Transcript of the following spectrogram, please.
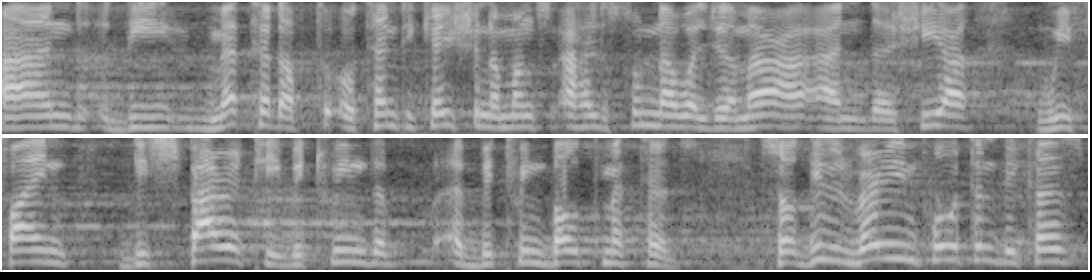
and the method of authentication amongst Ahl Sunnah wal Jama'ah and Shia, we find disparity between, the, uh, between both methods. So this is very important because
